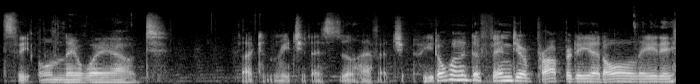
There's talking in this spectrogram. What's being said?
It's the only way out. If I can reach it, I still have a chance. You don't want to defend your property at all, lady.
